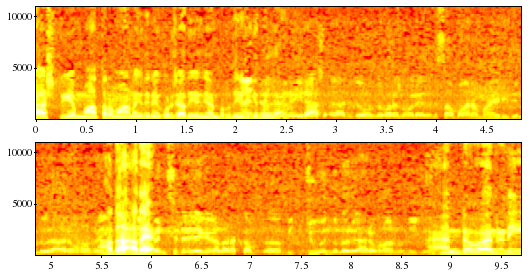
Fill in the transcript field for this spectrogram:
രാഷ്ട്രീയം മാത്രമാണ് ഇതിനെക്കുറിച്ച് അധികം ഞാൻ പ്രതികരിക്കുന്നില്ല. അതെ, അതെ. ഡിഫൻസിന്റെ രേഖകളടക്കം ഏഹ്, വിറ്റു എന്നുള്ള ഒരു ആരോപണമാണ് ഉന്നയിക്കുന്നത്. ആന്റോ ആന്റണി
